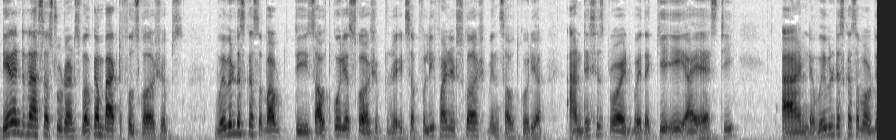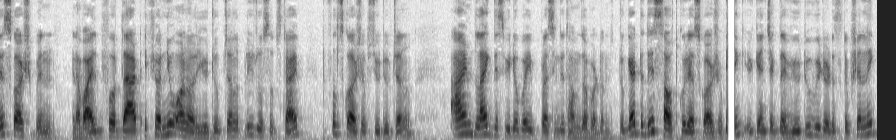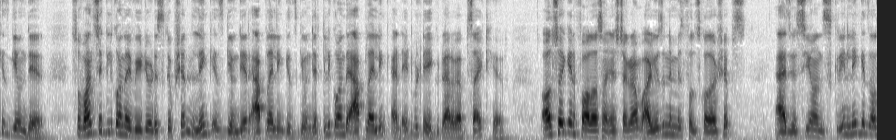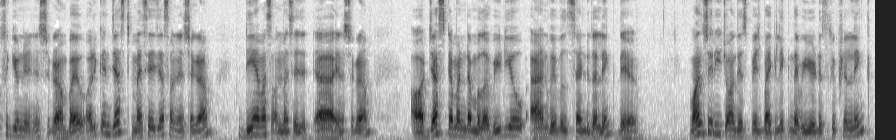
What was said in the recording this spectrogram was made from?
Dear international students, welcome back to Full Scholarships. We will discuss about the South Korea scholarship today. It's a fully funded scholarship in South Korea and this is provided by the KAIST and we will discuss about this scholarship in, in a while. Before that, if you are new on our YouTube channel, please do subscribe to Full Scholarships YouTube channel and like this video by pressing the thumbs up button. To get to this South Korea scholarship link, you can check the YouTube video description link is given there. So once you click on the video description, link is given there, apply link is given there. Click on the apply link and it will take you to our website here. Also, you can follow us on Instagram. Our username is Full Scholarships. As you see on the screen, link is also given in Instagram bio, or you can just message us on Instagram, DM us on message uh, Instagram, or just comment down below video and we will send you the link there. Once you reach on this page by clicking the video description link,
